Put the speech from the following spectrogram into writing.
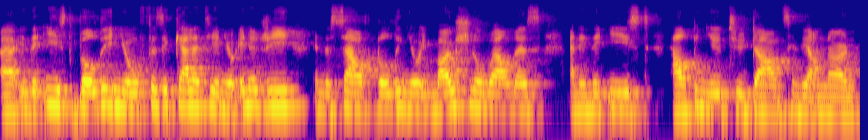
uh, in the east building your physicality and your energy in the south building your emotional wellness and in the east helping you to dance in the unknown.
